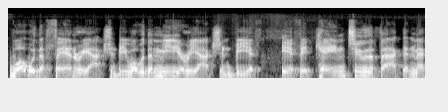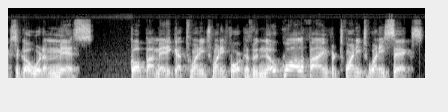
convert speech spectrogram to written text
what would the fan reaction be? What would the media reaction be if if it came to the fact that Mexico were to miss Copa America 2024, because with no qualifying for 2026,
